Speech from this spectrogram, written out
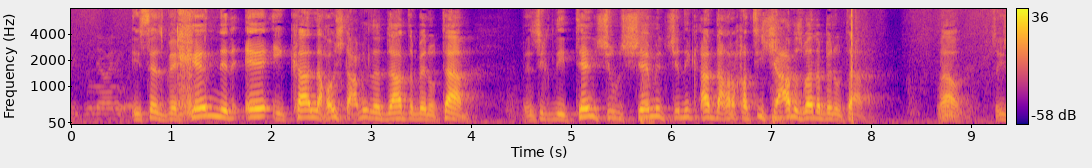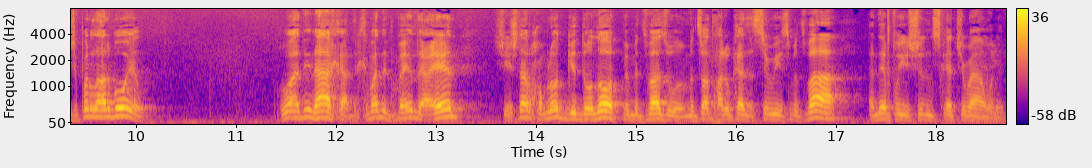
We know anyway. He says, וכן נראה עיקר לחוש תעמיד לדעת רבנותם. וצריך ליתן שיעור שמן שניק עד לאחר חצי שעה בזמן רבנותם. Wow. So you should put a lot of oil. הוא הדין האחד. מכיוון נתבהר לעיל שישנן חומרות גדולות במצווה זו. מצוות חנוכה זה serious מצווה, and therefore you shouldn't sketch around with it.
